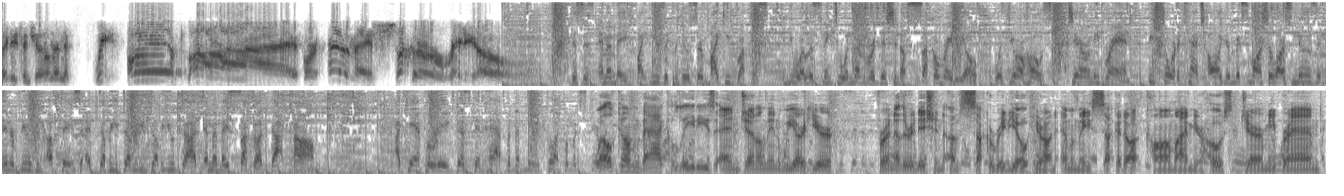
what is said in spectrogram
Ladies and gentlemen, we are live for MMA Sucker Radio. This is MMA fight music producer Mikey Ruckus, and you are listening to another edition of Sucker Radio with your host, Jeremy Brand. Be sure to catch all your mixed martial arts news and interviews and updates at www.mmasucker.com. I can't believe this can happen to me. From Welcome back, ladies and gentlemen. We are here for another edition of Sucker Radio here on MMAsucker.com. I'm your host, Jeremy Brand,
